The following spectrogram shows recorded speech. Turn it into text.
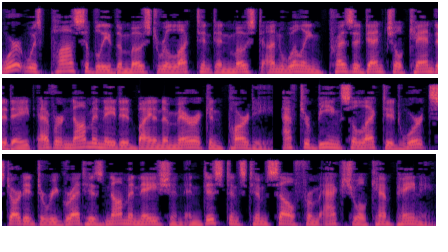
Wirt was possibly the most reluctant and most unwilling presidential candidate ever nominated by an American party. After being selected, Wirt started to regret his nomination and distanced himself from actual campaigning.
